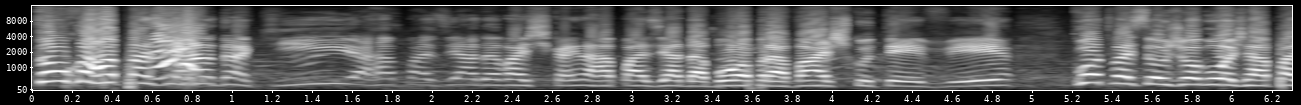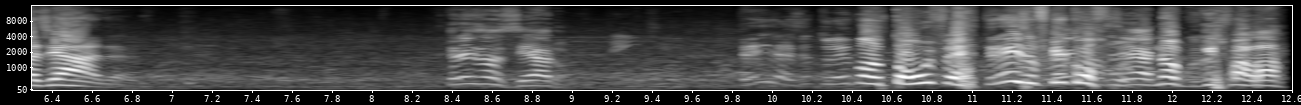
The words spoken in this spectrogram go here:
Estamos com a rapaziada aqui, a rapaziada vascaína, a rapaziada boa pra Vasco TV. Quanto vai ser o jogo hoje, rapaziada? 3x0. 3x0, tu levantou um e fez 3? Eu fiquei confuso. Não, porque eu quis falar.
